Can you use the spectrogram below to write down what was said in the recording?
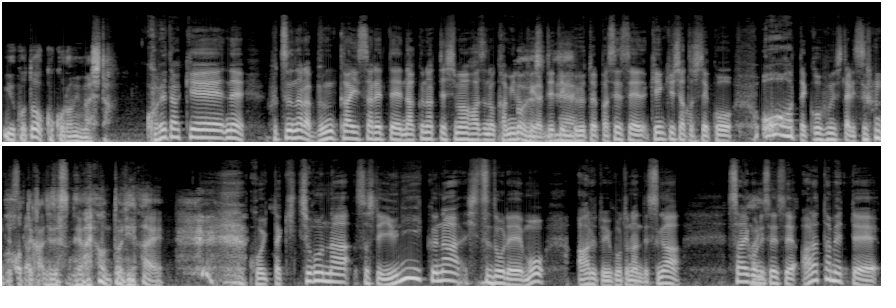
いうことを試みました。これだけね普通なら分解されてなくなってしまうはずの髪の毛が出てくると、やっぱ先生研究者としてこうおおって興奮したりするんですかって感じですね。本当にはい。こういった貴重なそしてユニークな出土例もあるということなんですが最後に先生、はい、改めて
